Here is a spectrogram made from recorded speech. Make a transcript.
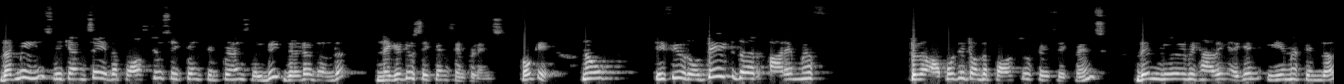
that means we can say the positive sequence impedance will be greater than the negative sequence impedance. Okay. Now, if you rotate the RMF to the opposite of the positive phase sequence, then we will be having again EMF in the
